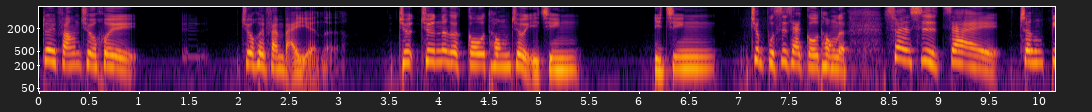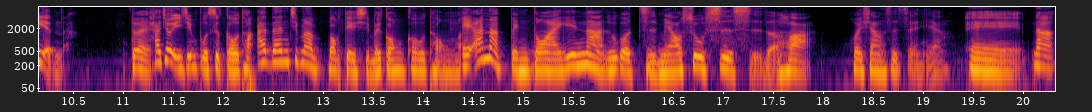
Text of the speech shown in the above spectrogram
对方就会就会翻白眼了，就就那个沟通就已经已经就不是在沟通了，算是在争辩呐、对。他就已经不是沟通啊，但基本上目的是要讲沟通嘛。哎，安娜本段伊娜如果只描述事实的话，会像是怎样？诶，那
